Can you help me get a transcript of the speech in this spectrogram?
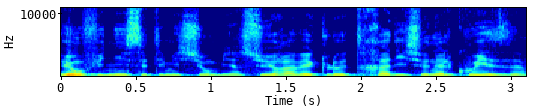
Et on finit cette émission bien sûr avec le traditionnel quiz.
